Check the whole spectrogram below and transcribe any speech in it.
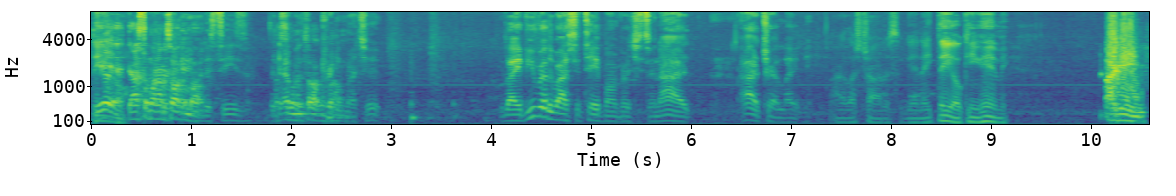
Theo. Yeah, that's the one I'm talking about. of the season. But That's that what I'm talking pretty about. much it. Like if you really watch the tape on Richardson, I I tread lightly. All right, let's try this again. Hey Theo, can you hear me? I can.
